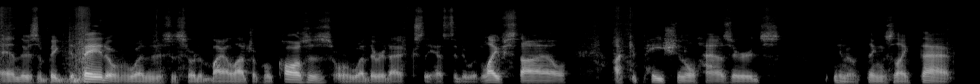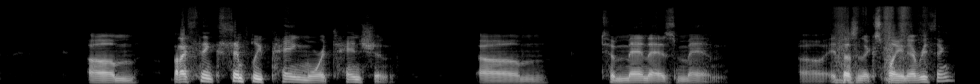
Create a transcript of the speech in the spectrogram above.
And there's a big debate over whether this is sort of biological causes or whether it actually has to do with lifestyle, occupational hazards, you know, things like that. Um, but I think simply paying more attention um, to men as men. Uh, it doesn't explain everything,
